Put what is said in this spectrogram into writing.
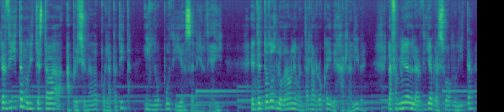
La ardillita mudita estaba aprisionada por la patita y no podía salir de ahí. Entre todos lograron levantar la roca y dejarla libre. La familia de la ardilla abrazó a Mudita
